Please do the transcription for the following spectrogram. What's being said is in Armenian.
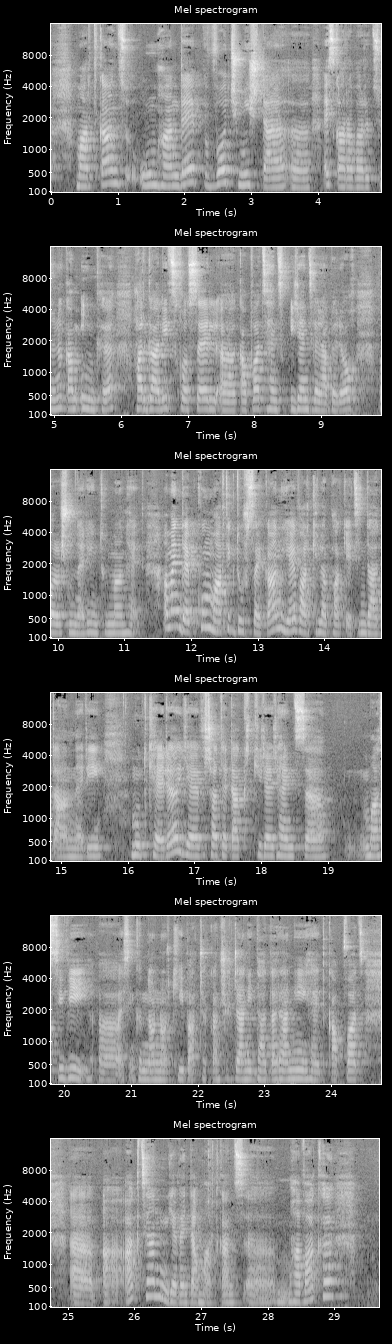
մարդկանց ում հանդեպ ոչ միշտ այս կառավարությունը կամ ինքը հարգալից խոսել կապված հենց իրենց վերաբերող որոշումների ընդունման հետ։ Ամեն դեպքում մարդիկ դուրս եկան եւ արգելափակեցին դատարանների մուտքերը եւ շատ հետաքրքիր էր հենց մասիվի, այսինքն նոր-նորքի վարչական շրջանի դատարանի հետ կապված ակցիան եւ այնտեղ մարդկանց հավաքը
